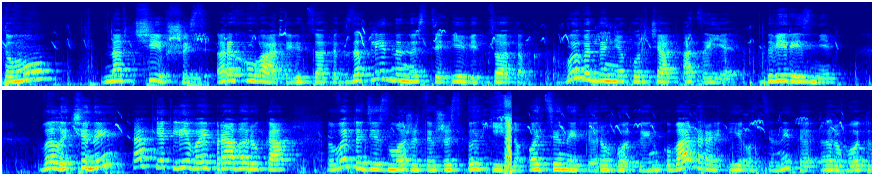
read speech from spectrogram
Тому, навчившись рахувати відсоток заплідненості і відсоток виведення курчат, а це є дві різні величини, так як ліва і права рука, ви тоді зможете вже спокійно оцінити роботу інкубатора і оцінити роботу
